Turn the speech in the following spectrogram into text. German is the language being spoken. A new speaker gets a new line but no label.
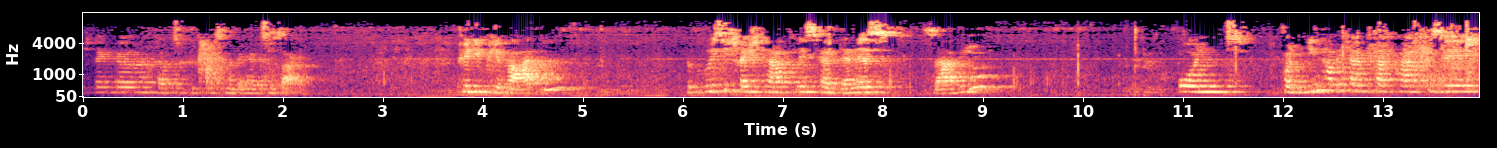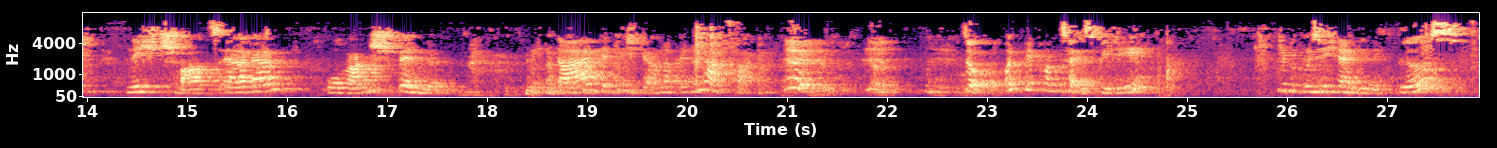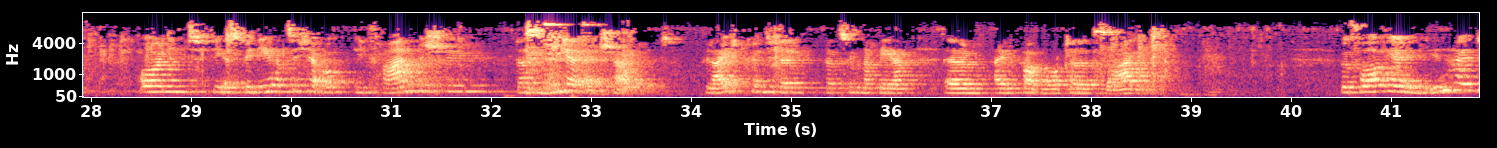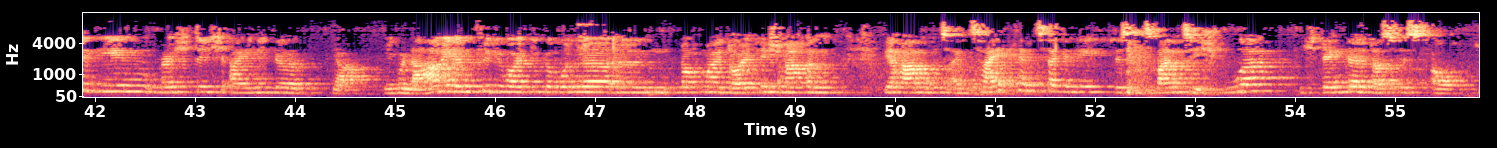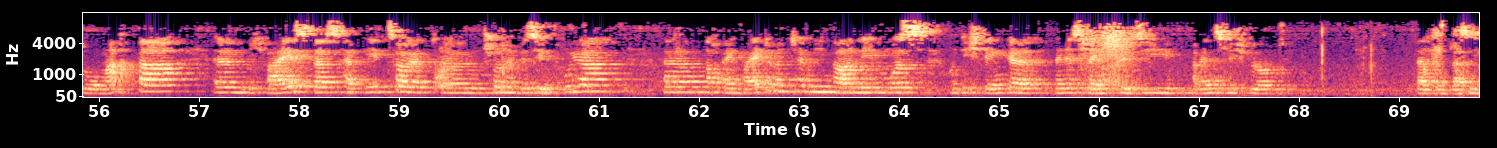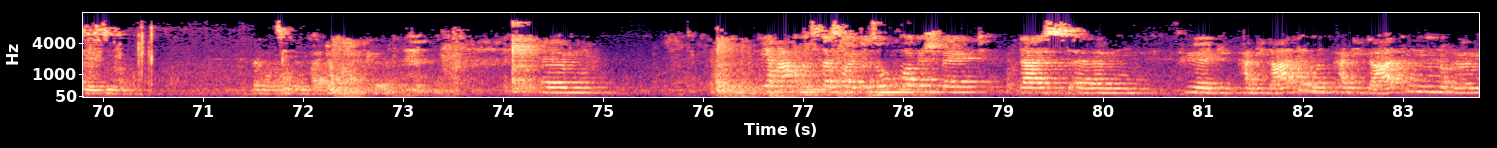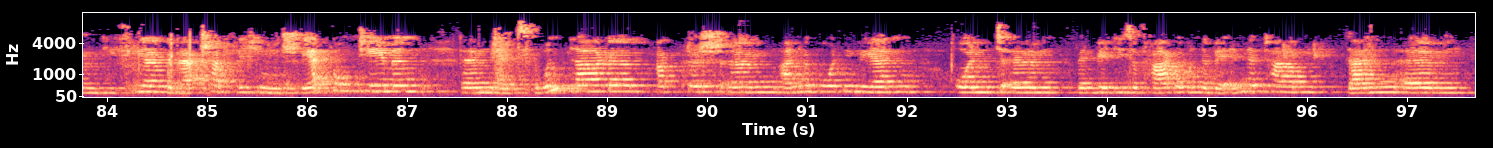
Ich denke, dazu gibt es eine Menge zu sagen. Für die Piraten begrüße ich recht herzlich Herrn Dennis Sabin. Und von ihm habe ich ein Plakat gesehen, nicht schwarz ärgern, orange spenden. Da hätte ich gerne eine Nachfrage. So, und wir kommen zur SPD. Hier begrüße ich Herrn Erik Gürs. Und die SPD hat sich ja auf die Fahnen geschrieben, dass wir entscheidet. Vielleicht können Sie dazu nachher ähm, ein paar Worte sagen. Bevor wir in die Inhalte gehen, möchte ich einige ja, Regularien für die heutige Runde äh, nochmal deutlich machen. Wir haben uns ein Zeitfenster gelegt bis 20 Uhr. Ich denke, das ist auch so machbar. Ähm, ich weiß, dass Herr Petzold ähm, schon ein bisschen früher ähm, noch einen weiteren Termin wahrnehmen muss. Und ich denke, wenn es denn für Sie brenzlig wird, dann entlassen wir sie, wenn man sie dann weitermachen. Ähm, wir haben uns das heute so vorgestellt, dass für die Kandidatinnen und Kandidaten ähm, die vier gewerkschaftlichen Schwerpunktthemen ähm, als Grundlage praktisch ähm, angeboten werden. Und wenn wir diese Fragerunde beendet haben, dann ähm,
